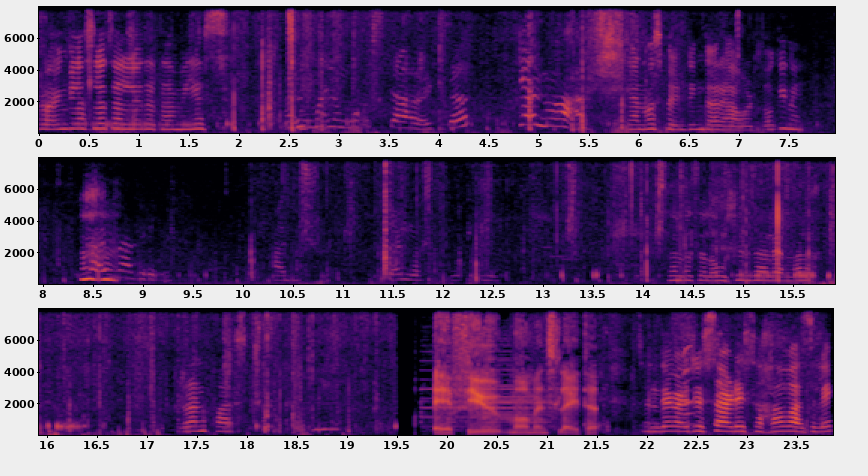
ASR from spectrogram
ड्रॉइंग क्लासला चाललोय आता आम्ही येस आवडतं कॅनव्हास कॅनव्हास पेंटिंग करायला आवडतो की नाही? चला चला उशीर झालाय आम्हाला. Run fast A few moments later. संध्याकाळचे साडेसहा वाजले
